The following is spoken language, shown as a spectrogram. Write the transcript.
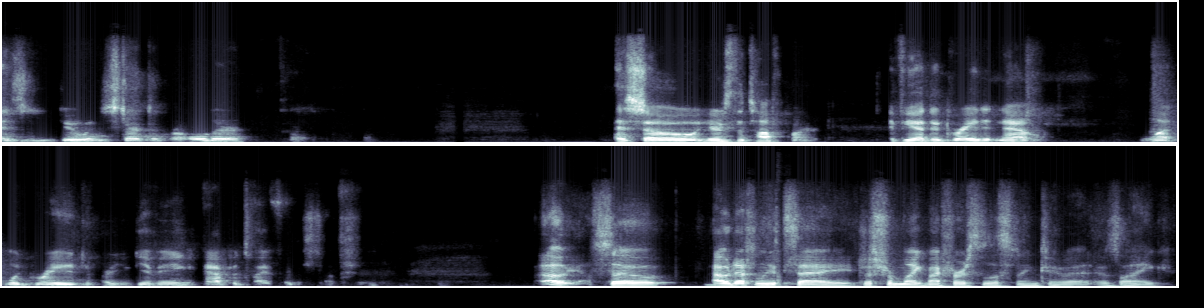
as you do when you start to grow older. And so here's the tough part. If you had to grade it now, what what grade are you giving appetite for destruction? Oh yeah. So I would definitely say just from like my first listening to it, it was like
